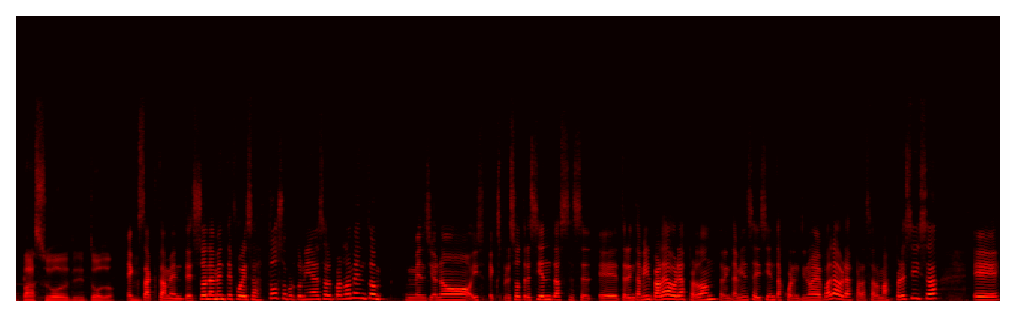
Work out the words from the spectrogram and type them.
fuerte. paso, de todo. Mm. Exactamente. Solamente fue esas dos oportunidades al Parlamento. Mencionó, expresó 330.000 palabras, perdón, 30.649 palabras para ser más precisa. eh,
